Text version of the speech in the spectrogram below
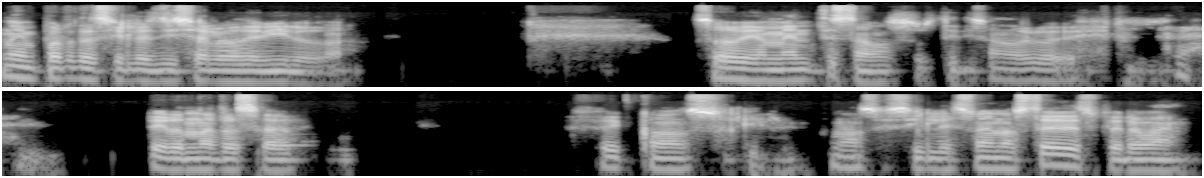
No importa si les dice algo debido, ¿no? So, obviamente estamos utilizando algo de pero no sabe. Fue console. No sé si les suena a ustedes, pero bueno.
